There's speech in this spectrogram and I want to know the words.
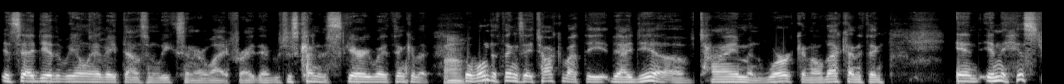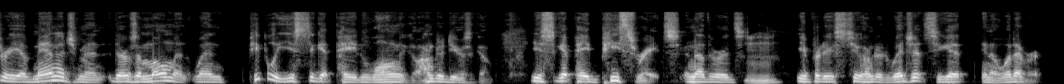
It's the idea that we only have 8000 weeks in our life right? Which is kind of a scary way to think of it. But one of the things they talk about the the idea of time and work and all that kind of thing. And in the history of management there's a moment when people used to get paid long ago, 100 years ago, used to get paid piece rates. In other words, mm-hmm. you produce 200 widgets, you get, you know, whatever,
